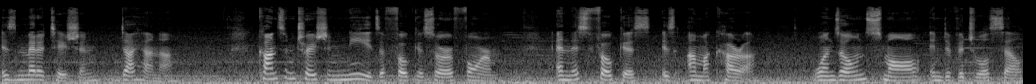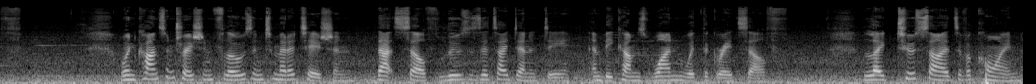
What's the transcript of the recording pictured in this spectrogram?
is meditation, dhyana. Concentration needs a focus or a form, and this focus is ahamkara, one's own small individual self. When concentration flows into meditation, that self loses its identity and becomes one with the great self. Like two sides of a coin,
